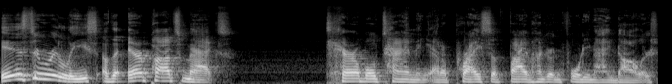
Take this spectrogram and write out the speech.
is the release of the AirPods Max terrible timing at a price of $549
